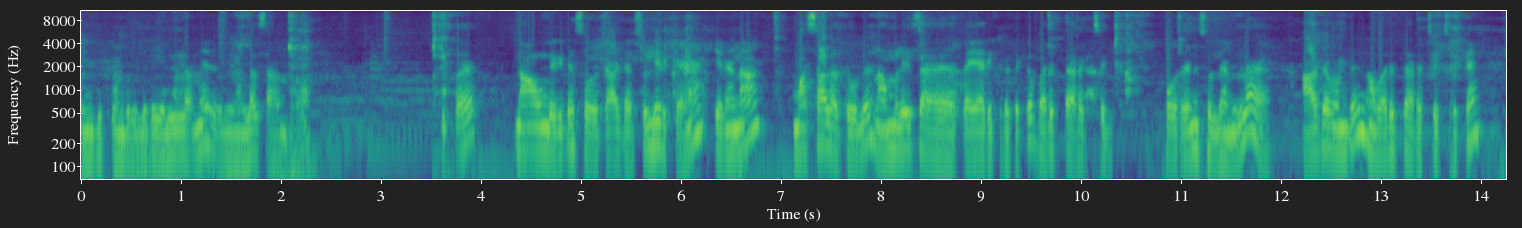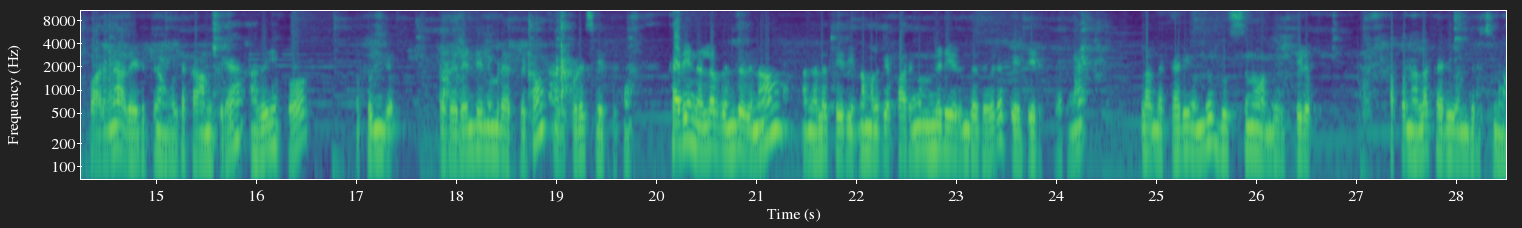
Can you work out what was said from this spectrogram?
இஞ்சி பூண்டு விழுது எல்லாமே இதில் நல்லா சார்ந்துடும் இப்போ நான் உங்ககிட்ட சொ காட்ட சொல்லியிருக்கேன். என்னென்னா மசாலா தூள் நம்மளே தயாரிக்கிறதுக்கு வறுத்து அரைச்சி போடுறேன்னு சொல்லணும்ல அதை வந்து நான் வறுத்து அரைச்சி வச்சுருக்கேன். பாருங்கள் அதை எடுத்து நான் உங்கள்கிட்ட காமிக்கிறேன். அதையும் இப்போது கொஞ்சம் ஒரு ரெண்டு நிமிடம் இருக்கட்டும் அது கூட சேர்த்துக்கும் கறி நல்லா வெந்ததுன்னா நல்லா தெரியும். நம்மளுக்கே பாருங்கள் முன்னாடி இருந்ததை விட இப்போ எப்படி இருக்கு பாருங்கள் நல்லா அந்த கறி வந்து புஷ்ஷுன்னு வந்து விட்டுடும். அப்போ நல்லா கறி வந்துருச்சுன்னா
